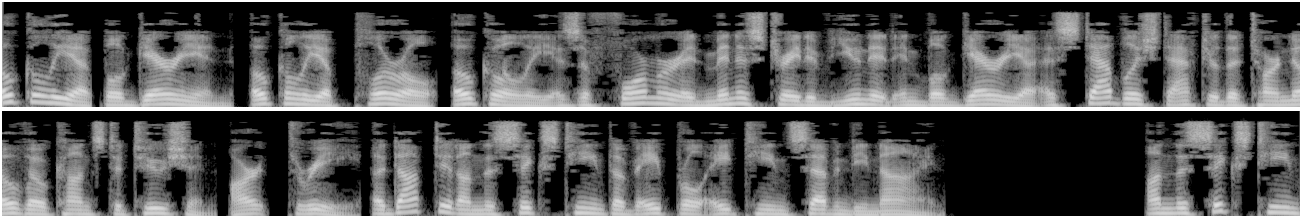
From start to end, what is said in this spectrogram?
Okolia Bulgarian, Okolia plural, Okoli is a former administrative unit in Bulgaria established after the Tarnovo Constitution Art. 3 adopted on 16 April 1879. On 16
